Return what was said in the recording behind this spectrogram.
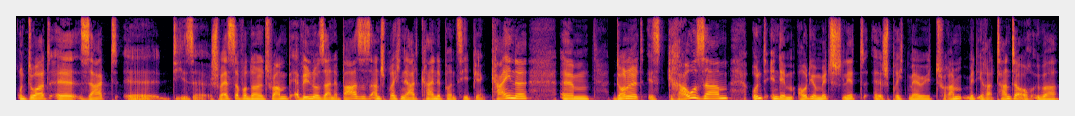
Und dort äh, sagt äh, diese Schwester von Donald Trump, er will nur seine Basis ansprechen, er hat keine Prinzipien, keine. Ähm, Donald ist grausam und in dem Audiomitschnitt äh, spricht Mary Trump mit ihrer Tante auch über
